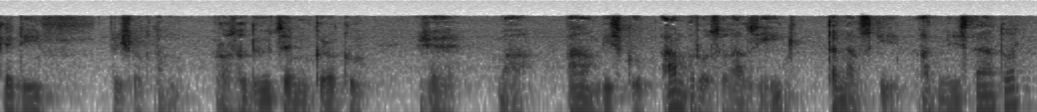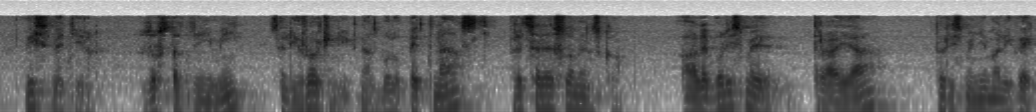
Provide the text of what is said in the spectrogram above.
kedy prišlo k tomu rozhodujúcemu kroku, že ma pán biskup Ambros Lazík, trnavský administrátor, vysvetil s ostatnými celý ročník. Nás bolo 15 pre celé Slovensko. Ale boli sme traja, ktorí sme nemali vek.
